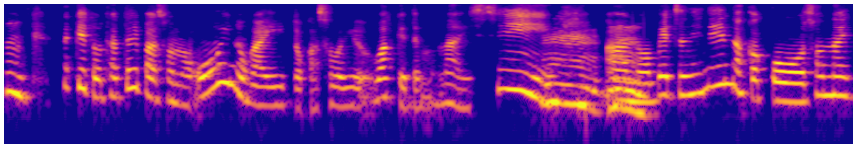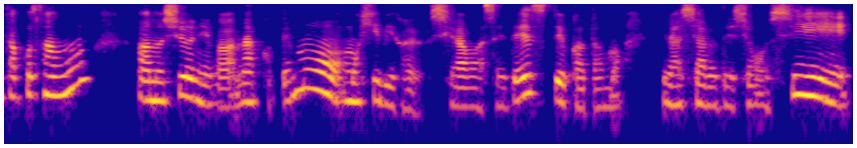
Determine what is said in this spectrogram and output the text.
うん。だけど、例えば、その、多いのがいいとかそういうわけでもないし、うんうん、あの、別にね、なんかこう、そんなにたくさん、あの、収入がなくても、もう日々が幸せですっていう方もいらっしゃるでしょうし、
